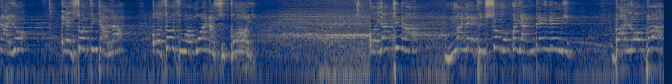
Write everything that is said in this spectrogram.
na yo ezotikala Ozozua mwana sikoi. Oyaki na malediction moko ya ndenge ni baloba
